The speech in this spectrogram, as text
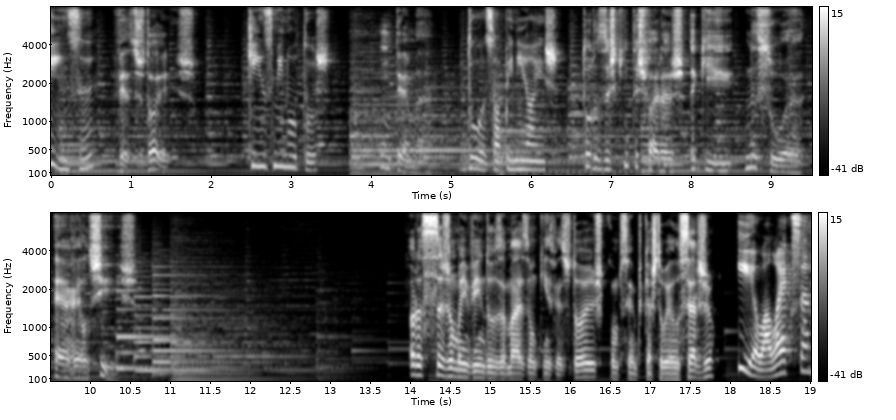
15 vezes 2. 15 minutos. Um tema. Duas opiniões. Todas as quintas-feiras, aqui na sua RLX. Ora, sejam bem-vindos a mais um 15 vezes 2. Como sempre, cá estou eu, o Sérgio. E eu, Alexa.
